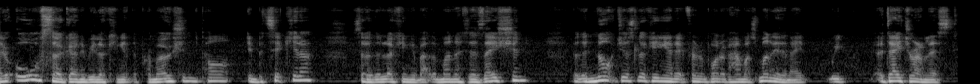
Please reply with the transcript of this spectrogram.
They're also going to be looking at the promotion part in particular. So they're looking about the monetization, but they're not just looking at it from the point of how much money they made. We a data analyst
